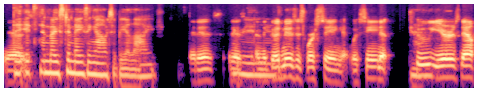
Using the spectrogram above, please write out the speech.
yes. it's the most amazing hour to be alive. It is. It, it is. Really and the is. good news is we're seeing it. We've seen it two yeah. years now,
